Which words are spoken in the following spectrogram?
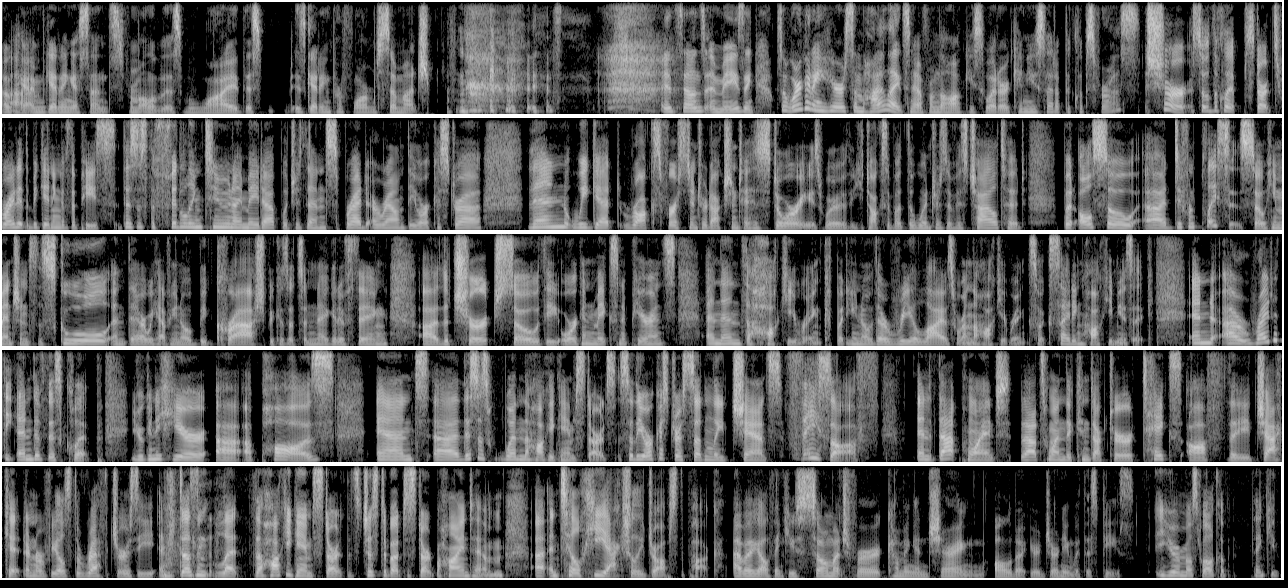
Okay, um, I'm getting a sense from all of this why this is getting performed so much. it sounds amazing. So we're going to hear some highlights now from the hockey sweater. Can you set up the clips for us? Sure. So the clip starts right at the beginning of the piece. This is the fiddling tune I made up, which is then spread around the orchestra. Then we get Roch's first introduction to his stories, where he talks about the winters of his childhood, but also uh, different places. So he mentions the school, and there we have you know a big crash because that's a negative thing. Uh, the church, so the organ makes an appearance, and then the hockey rink. But you know their real lives were in the hockey rink. So exciting hockey music. And uh, right at the end of this clip, you're going to hear uh, a pause. And uh, this is when the hockey game starts. So the orchestra suddenly chants, face off. And at that point, that's when the conductor takes off the jacket and reveals the ref jersey and doesn't let the hockey game start that's just about to start behind him uh, until he actually drops the puck. Abigail, thank you so much for coming and sharing all about your journey with this piece. You're most welcome. Thank you.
